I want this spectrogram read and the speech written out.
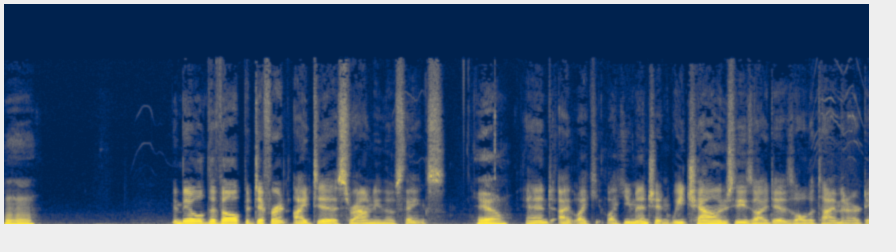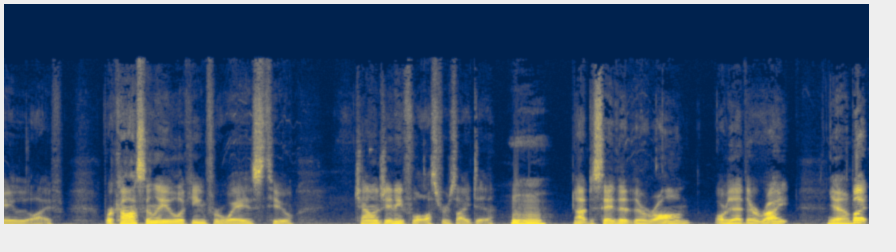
Mm-hmm. and be able to develop a different idea surrounding those things. Yeah. And I like like you mentioned, we challenge these ideas all the time in our daily life. We're constantly looking for ways to challenge any philosopher's idea. Mm-hmm. Not to say that they're wrong or that they're right, Yeah. but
